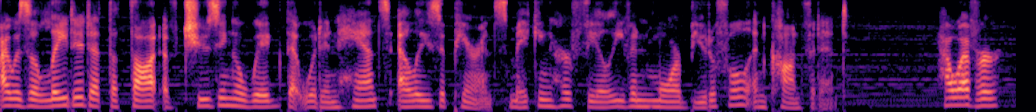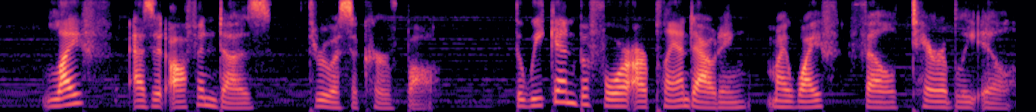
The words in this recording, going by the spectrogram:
I was elated at the thought of choosing a wig that would enhance Ellie's appearance, making her feel even more beautiful and confident. However, life, as it often does, threw us a curveball. The weekend before our planned outing, my wife fell terribly ill.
